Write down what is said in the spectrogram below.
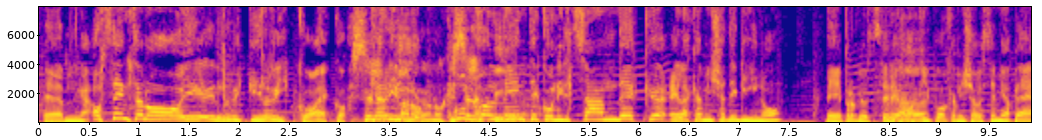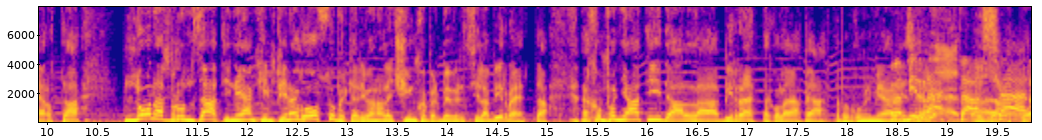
ehm, ostentano il, il ricco, ecco, Se che arrivano tirano, che puntualmente con il sandek e la camicia di lino. È proprio Uh-huh. stereotipo, camicia semiaperta. Non abbronzati neanche in pieno agosto perché arrivano alle 5 per beversi la birretta, accompagnati dalla birretta con la aperta, proprio come il La milanese. birretta, Esatto.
